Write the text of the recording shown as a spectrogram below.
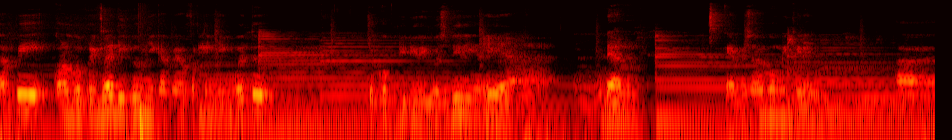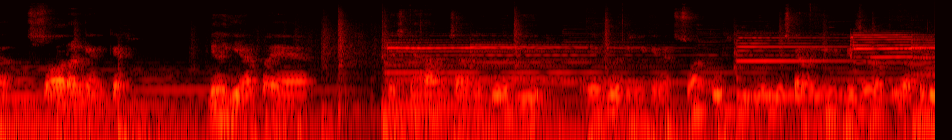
Tapi kalau gue pribadi gue menyikapi overthinking gue tuh cukup di diri gue sendiri kan. Iya. Hmm. dan kayak misalnya gue mikirin uh, seseorang yang kayak dia lagi apa ya? Kayak sekarang misalnya gue lagi ya gue lagi mikirin sesuatu dia gue sekarang lagi mikirin sesuatu apa jadi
